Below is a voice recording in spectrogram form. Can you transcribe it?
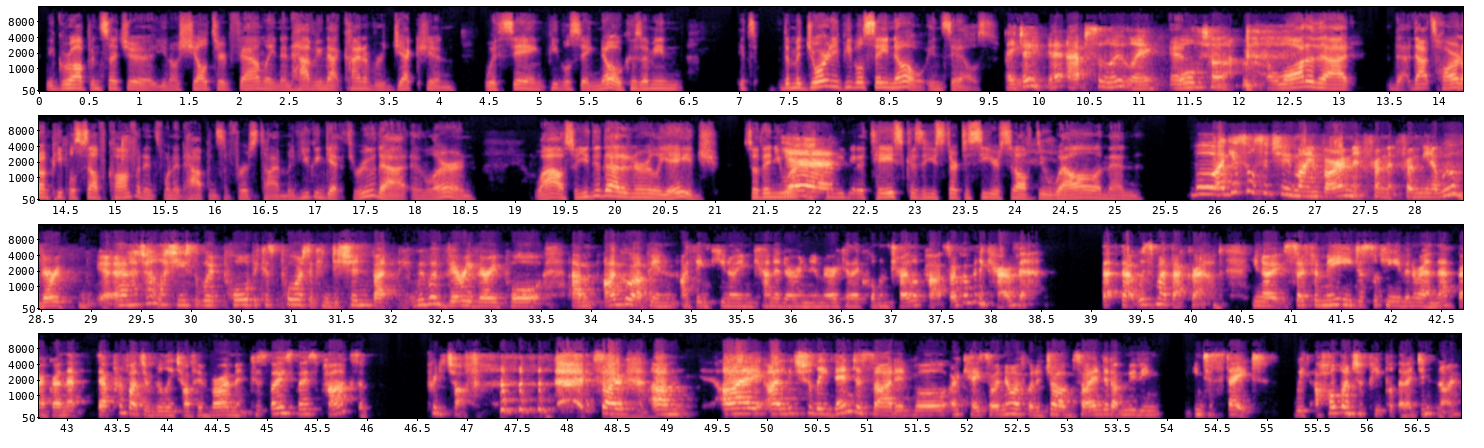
you grow up in such a you know sheltered family and then having that kind of rejection with saying people saying no because i mean it's the majority of people say no in sales right? they do yeah absolutely and all the time a lot of that that that's hard on people's self confidence when it happens the first time. But if you can get through that and learn, wow! So you did that at an early age. So then you yeah. to get a taste because you start to see yourself do well, and then. Well, I guess also to my environment from it from you know we were very and I don't like to use the word poor because poor is a condition, but we were very very poor. Um, I grew up in I think you know in Canada and in America they call them trailer parks. So I grew up in a caravan, that that was my background. You know so for me just looking even around that background that that provides a really tough environment because those those parks are pretty tough. So um, I, I literally then decided well okay so i know i've got a job so i ended up moving interstate with a whole bunch of people that i didn't know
